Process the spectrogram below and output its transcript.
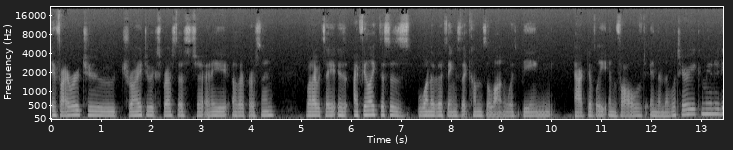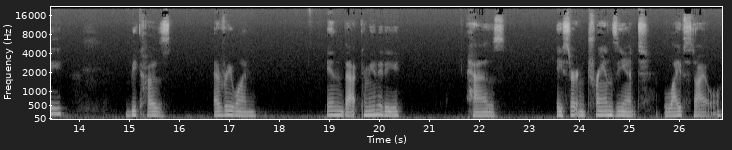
if I were to try to express this to any other person, what I would say is I feel like this is one of the things that comes along with being actively involved in the military community because everyone in that community has a certain transient lifestyle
